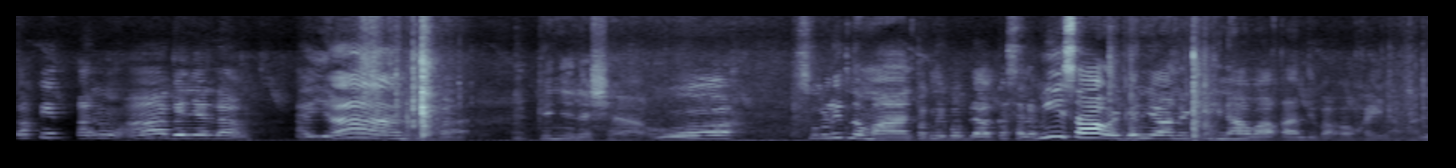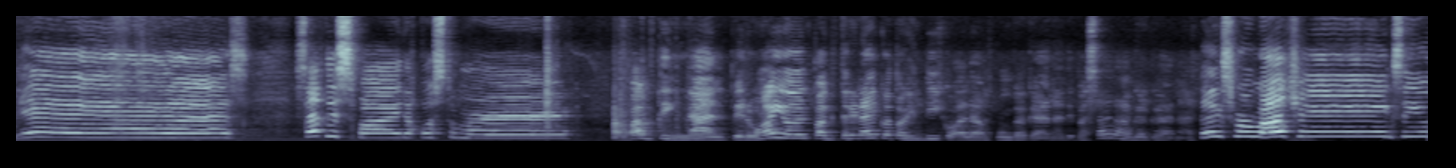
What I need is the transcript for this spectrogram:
Bakit? Ano? Ah, ganyan lang. Ayan, di ba? Ganyan na siya. Oh, Sulit naman, pag nagbablog ka sa lamisa or ganyan, hinahawakan, di ba? Okay naman. Yes! Satisfied the customer! Pagtingnan. Pero ngayon, pag trinay ko to, hindi ko alam kung gagana, di ba? Sana gagana. Thanks for watching! See you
